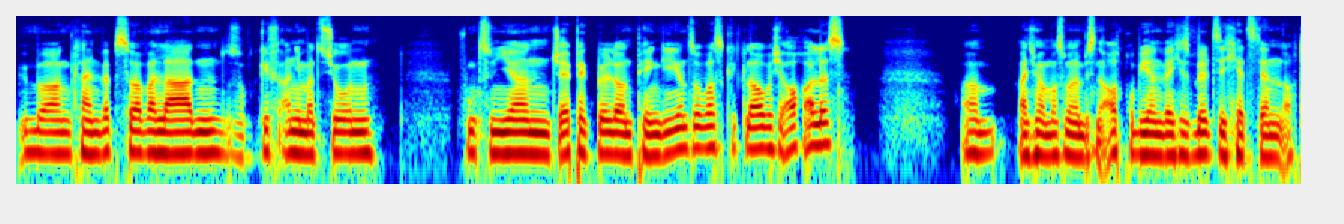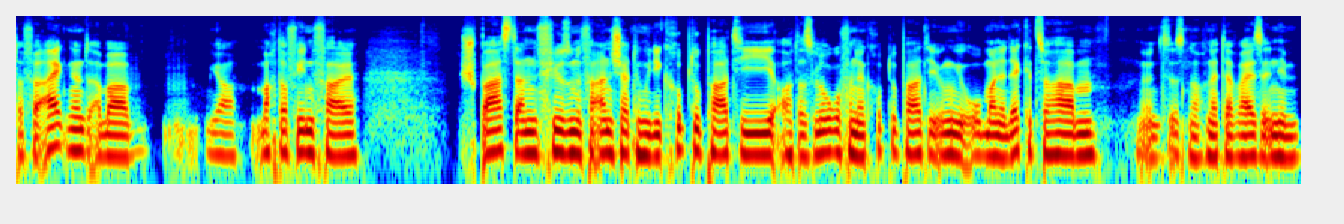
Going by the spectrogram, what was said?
über einen kleinen Webserver laden, so GIF-Animationen funktionieren, JPEG-Bilder und PNG und sowas geht, glaube ich, auch alles. Ähm, manchmal muss man ein bisschen ausprobieren, welches Bild sich jetzt denn auch dafür eignet, aber ja, macht auf jeden Fall Spaß dann für so eine Veranstaltung wie die Krypto-Party, auch das Logo von der Krypto-Party irgendwie oben an der Decke zu haben. Und es ist noch netterweise in dem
